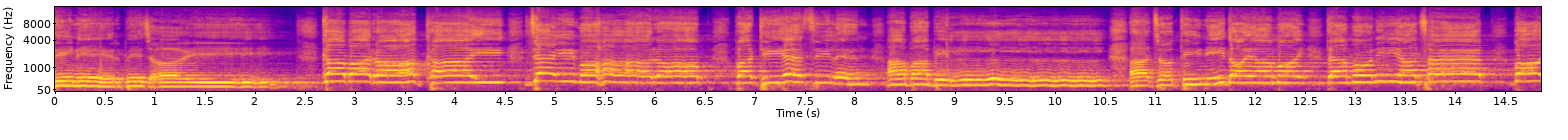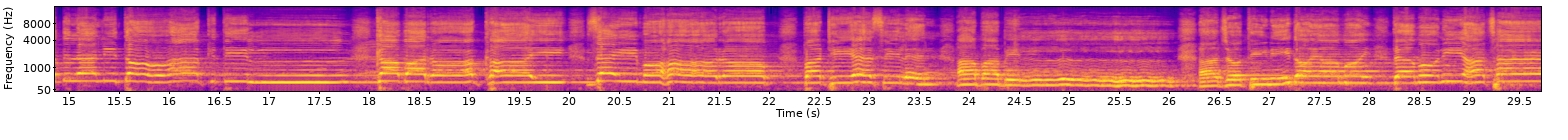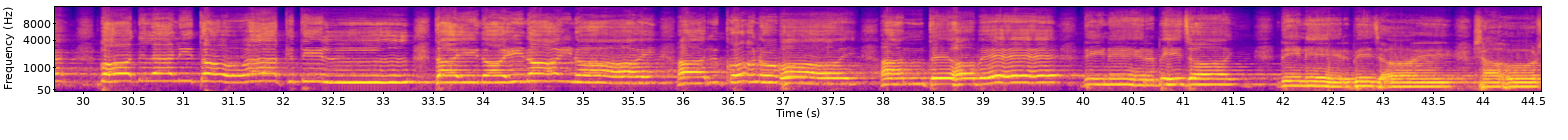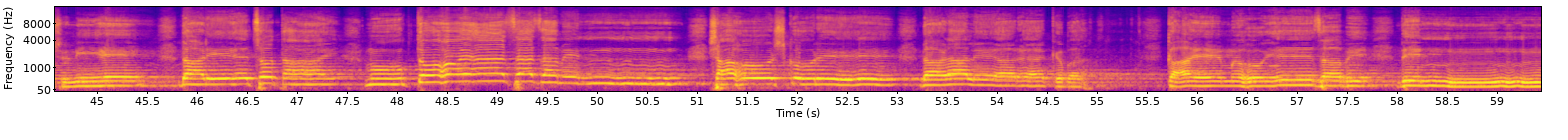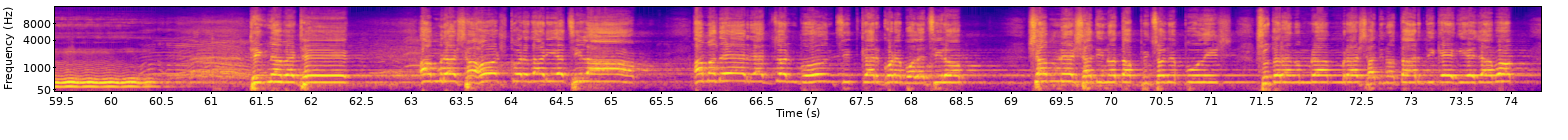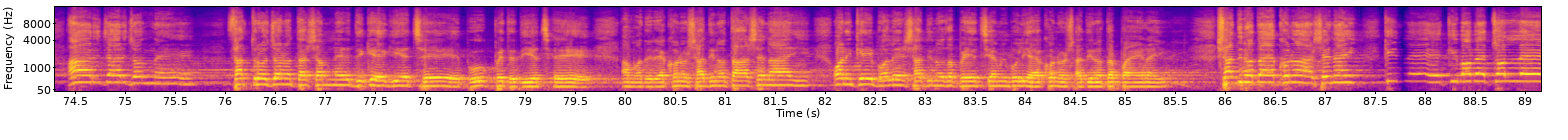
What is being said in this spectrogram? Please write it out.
দিনের বিজয়। কাবার খাই যেই মহারব পাঠিয়েছিলেন আবাবিল। আজ তিনি দয়াময় তেমনই আছে বদলেনি তো এক দিল কাবার খাই যেই মহারব পাঠিয়েছিলেন আবাবিল। আজ তিনি দয়াময় তেমনই আছে তাই নয় নয় নয়, আর কোনো ভয় আনতে হবে। দিনের বিজয় দিনের বিজয়, সাহস নিয়ে দাঁড়িয়েছ তাই মুক্ত হয়েছে জমিন। সাহস করে দাঁড়ালে আর একবার কায়েম হয়ে যাবে দিন। ঠিক না বেঠে আমরা সাহস করে দাঁড়িয়েছিলাম। আমাদের একজন বোন চিৎকার করে বলেছিল, সামনে স্বাধীনতা, পিছনে পুলিশ, সুতরাং আমরা আমরা স্বাধীনতার দিকে এগিয়ে যাব। আর যার জন্যে ছাত্র জনতা সামনের দিকে এগিয়েছে বুক পেতে দিয়েছে। আমাদের এখনও স্বাধীনতা আসে নাই। অনেকেই বলে, স্বাধীনতা পেয়েছি, আমি বলি, এখনও স্বাধীনতা পায় নাই। স্বাধীনতা এখনও আসে নাই। কিনলে কীভাবে চললে?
